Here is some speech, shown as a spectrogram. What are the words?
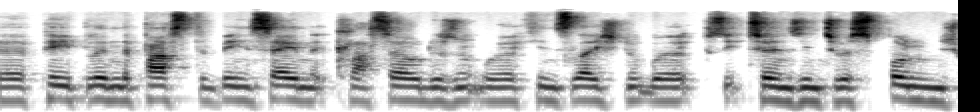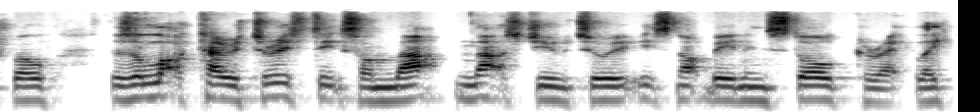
uh, people in the past have been saying that Class O doesn't work, insulation doesn't work because it turns into a sponge. Well, there's a lot of characteristics on that, and that's due to it's not being installed correctly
